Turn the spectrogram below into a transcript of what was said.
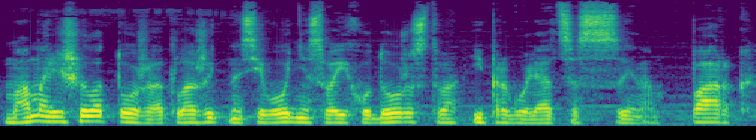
Мама решила тоже отложить на сегодня свои художества и прогуляться с сыном. Парк,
